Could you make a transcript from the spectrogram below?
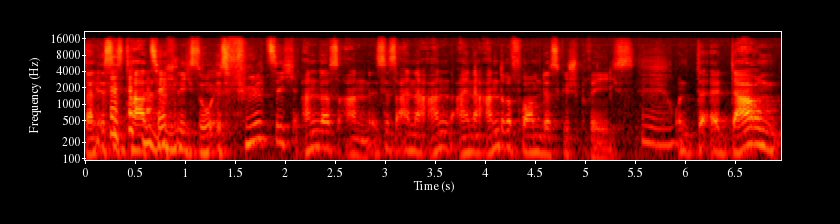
dann ist es tatsächlich so, es fühlt sich anders an. Es ist eine, eine andere Form des Gesprächs. Mhm. Und äh, darum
